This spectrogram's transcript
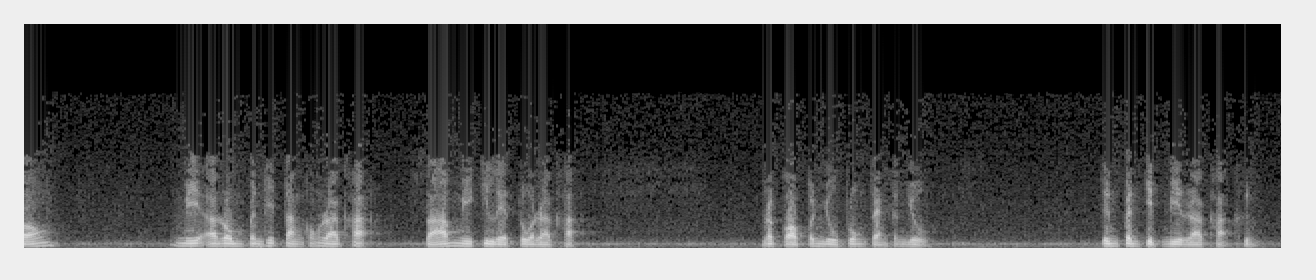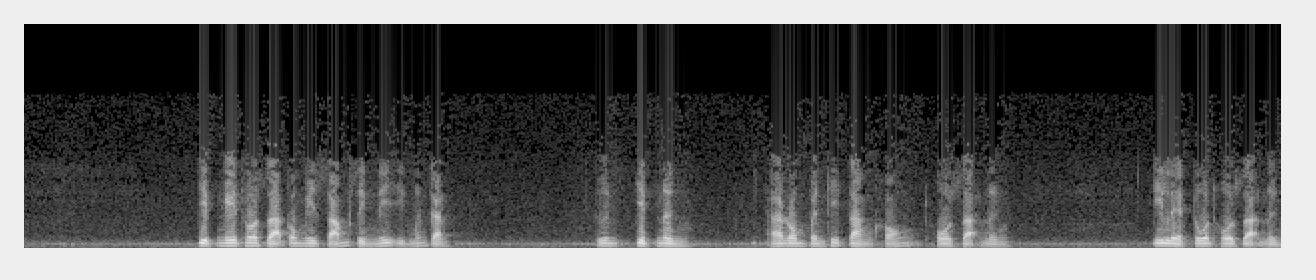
อง มีอารมณ์เป็นที่ตั้งของราคะสามมีกิเลสตัวราคะ ประกอบกันอยู่ปรุงแต่งกันอยู่ จึงเป็นจิตมีราคะขึ้น จิตมีโทสะก็มีสามสิ่งนี้อีกเหมือนกันคือจิตหนึ่ง อารมณ์เป็นที่ตั้งของโทสะหนึ่ง กิเลสตัวโทสะหนึ่ง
